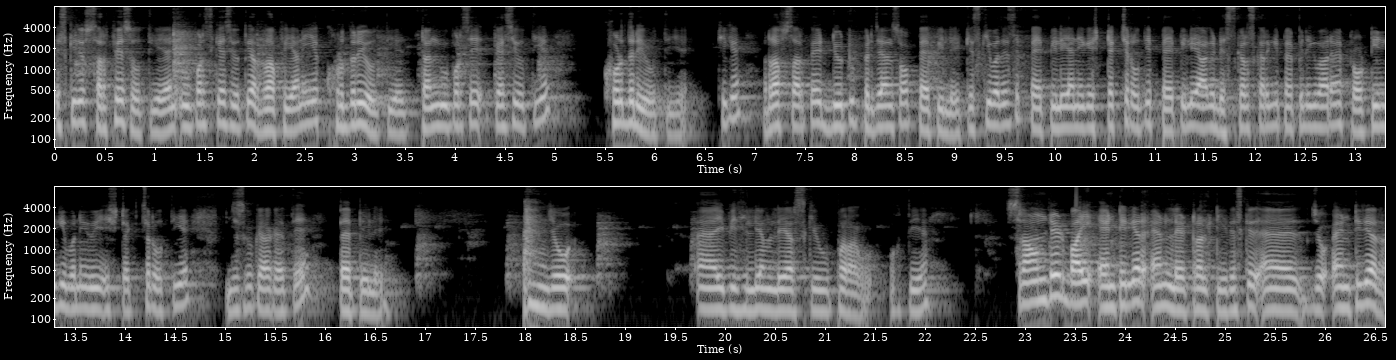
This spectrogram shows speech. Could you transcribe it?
इसकी जो सरफेस होती है, यानी ऊपर से कैसी होती है? रफ यानी ये खुरदरी होती है। टंग ऊपर से कैसी होती है? खुरदरी होती है। ठीक है? Rough surface due to presence of papillae किसकी वजह से? पेपिले यानी कि स्ट्रक्चर होती है। पेपिले आगे डिस्कस करेंगे पेपिले के बारे में। प्रोटीन की बनी हुई स्ट्रक्चर होती है, जिसको क्या कहते हैं? पेपिले जो एपिथेलियम लेयर्स के ऊपर होती है। Surrounded by anterior and lateral teeth इसके जो एंटीरियर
